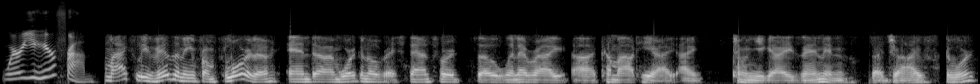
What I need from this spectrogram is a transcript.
Where are you here from? I'm actually visiting from Florida, and uh, I'm working over at Stanford. So whenever I uh, come out here, I, I tune you guys in and I drive to work.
